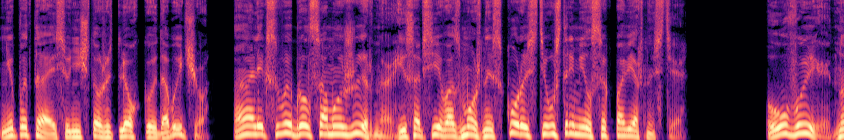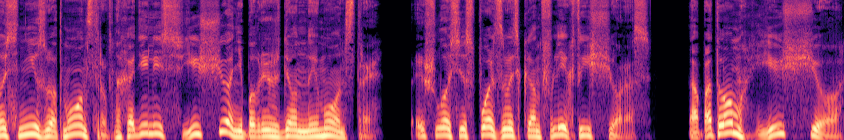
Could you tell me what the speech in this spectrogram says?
Не пытаясь уничтожить легкую добычу, Алекс выбрал самую жирную и со всей возможной скоростью устремился к поверхности. Увы, но снизу от монстров находились еще неповрежденные монстры. Пришлось использовать конфликт еще раз. А потом еще.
